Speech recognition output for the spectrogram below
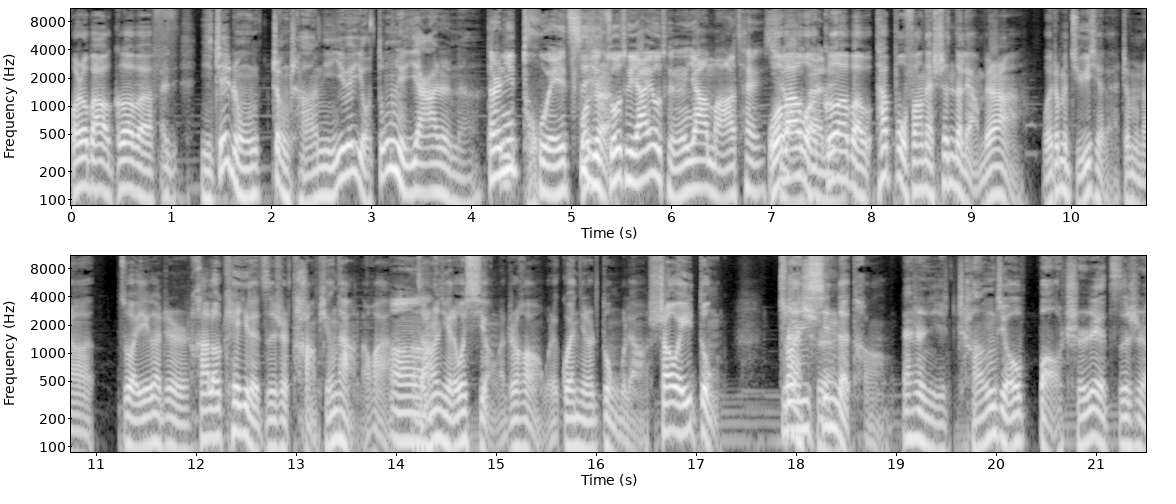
或者把我胳膊。你这种正常，你因为有东西压着呢。但是你腿自己左腿压右腿能压麻太。我把我胳膊，它不放在身子两边啊，我这么举起来，这么着做一个这是 Hello Kitty 的姿势，躺平躺的话，早上起来我醒了之后，我这关节动不了，稍微一动。钻心的疼，但是你长久保持这个姿势，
